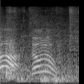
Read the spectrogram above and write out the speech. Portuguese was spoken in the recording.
好了，走了。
